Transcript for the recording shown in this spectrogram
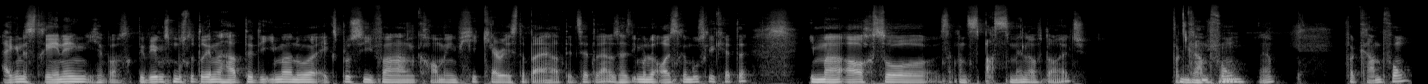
eigenes Training, ich habe auch Bewegungsmuster drinnen hatte, die immer nur explosiv waren, kaum irgendwelche Carries dabei hatte, etc. Das heißt immer nur äußere Muskelkette, immer auch so, sagt man Spasmen auf Deutsch, Verkrampfung, ja, Verkrampfung,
